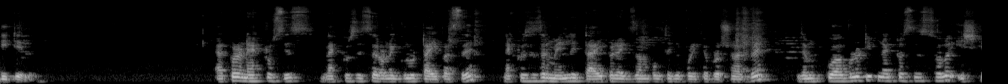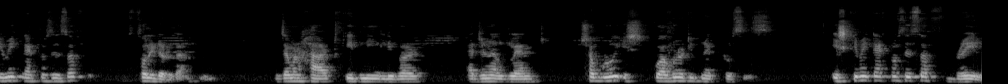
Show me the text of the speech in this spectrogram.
ডিটেল। এরপরে নেক্রোসিস নেক্রোসিসের অনেকগুলো টাইপ আছে। নেক্রোসিসের মেইনলি টাইপের এক্সাম্পল থেকে পরীক্ষা প্রশ্ন আসবে। যেমন কোয়াগুলেটিভ নেক্রোসিস হলো ischaemic necrosis of solid organ যেমন heart kidney liver adrenal gland সবগুলো coagulative necrosis ischaemic necrosis of brain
